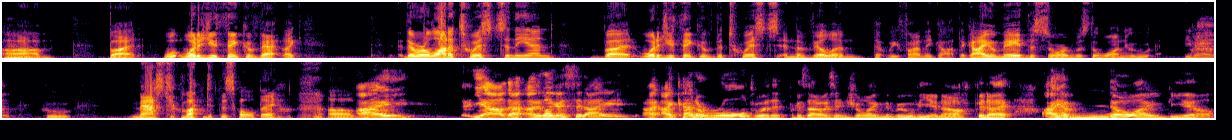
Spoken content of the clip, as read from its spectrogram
Yeah. Um, but what, what did you think of that? Like, there were a lot of twists in the end, but what did you think of the twists and the villain that we finally got? The guy who made the sword was the one who, you know, who masterminded this whole thing. Um, I, yeah, that I, like I said, I, I, I kind of rolled with it because I was enjoying the movie enough, but I, I have no idea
